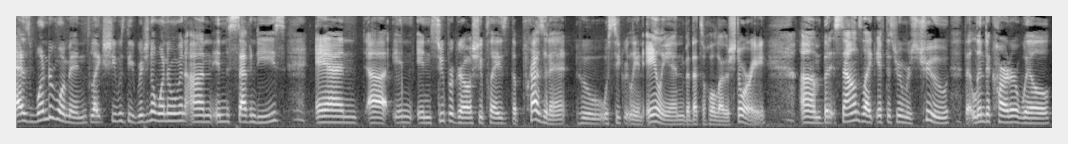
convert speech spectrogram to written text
as Wonder Woman, like she was the original Wonder Woman on in the seventies, and uh, in in Supergirl she plays the president who was secretly an alien, but that's a whole other story. Um, but it sounds like if this rumor is true, that Lynda Carter will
